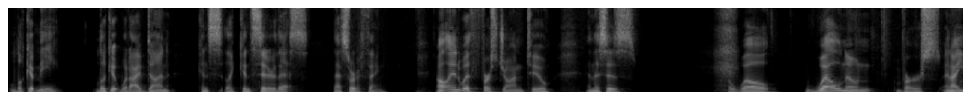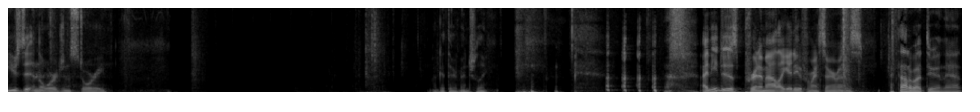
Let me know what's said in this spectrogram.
look at me, look at what I've done. Cons- like consider this, that sort of thing. I'll end with First John two, and this is a well well known verse, and I used it in the origin story. I'll get there eventually. I need to just print them out like I do for my sermons. I thought about doing that,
